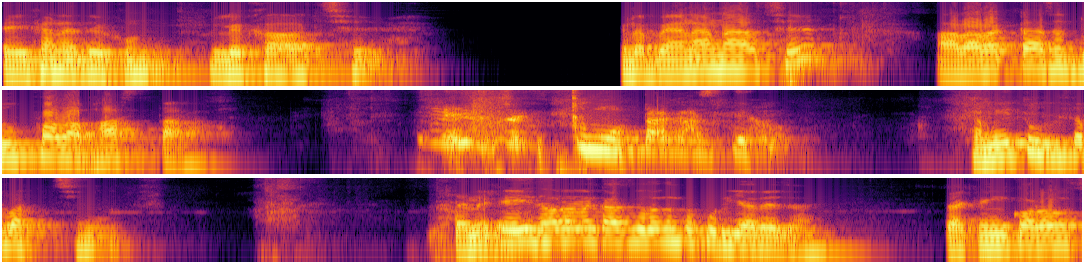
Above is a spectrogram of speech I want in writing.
এইখানে দেখুন লেখা আছে এটা ব্যানানা আছে, আর আর একটা আছে দুফলা ভাস্তারা এই কি মোটা গাছ দেখো। আমি তুলতে পারছি না। তাহলে এই ধরনের গাছগুলো কিন্তু কুরিয়ারে যায়। প্যাকিং খরচ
